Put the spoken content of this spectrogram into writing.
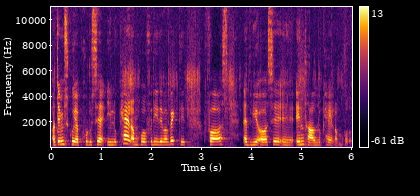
Og dem skulle jeg producere i lokalområdet, fordi det var vigtigt for os, at vi også øh, inddragede lokalområdet.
